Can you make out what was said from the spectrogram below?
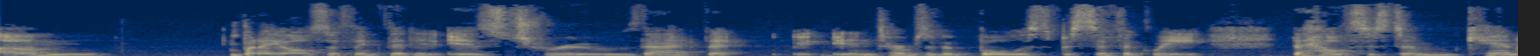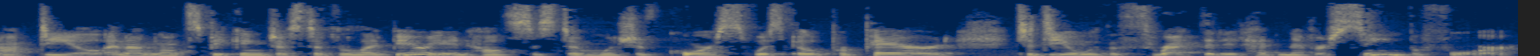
Um, but I also think that it is true that that in terms of Ebola specifically, the health system cannot deal. And I'm not speaking just of the Liberian health system, which of course was ill prepared to deal with a threat that it had never seen before.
